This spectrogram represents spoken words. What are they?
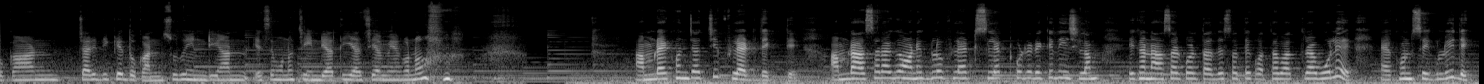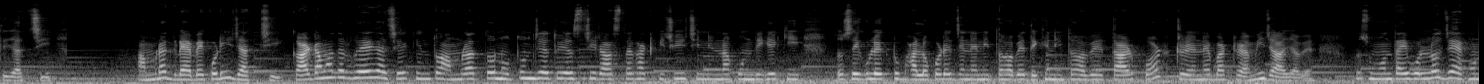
দোকান, চারিদিকে দোকান। শুধু ইন্ডিয়ান এসে মনে হচ্ছে ইন্ডিয়াতেই আছি আমি এখনও আমরা এখন যাচ্ছি ফ্ল্যাট দেখতে। আমরা আসার আগে অনেকগুলো ফ্ল্যাট সিলেক্ট করে রেখে দিয়েছিলাম। এখানে আসার পর তাদের সাথে কথাবার্তা বলে এখন সেগুলোই দেখতে যাচ্ছি। আমরা গ্র্যাবে করেই যাচ্ছি। কার্ড আমাদের হয়ে গেছে, কিন্তু আমরা তো নতুন যেহেতু এসেছি, রাস্তাঘাট কিছুই চিনি না কোন দিকে কি, তো সেগুলো একটু ভালো করে জেনে নিতে হবে, দেখে নিতে হবে, তারপর ট্রেনে বা ট্রামই যাওয়া যাবে। তো সুমন তাই বলল যে এখন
